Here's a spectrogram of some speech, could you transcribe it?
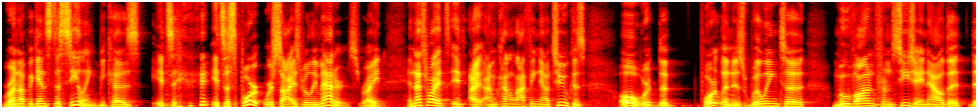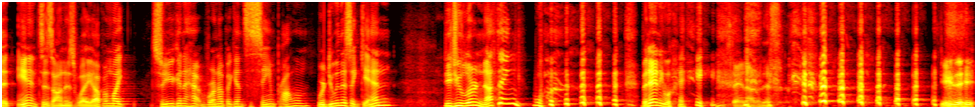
run up against the ceiling because it's it's a sport where size really matters, right? And that's why it's it. I, I'm kind of laughing now too because oh, we're the Portland is willing to move on from CJ now that that Ant is on his way up. I'm like, so you're gonna have run up against the same problem? We're doing this again? Did you learn nothing? but anyway, I'm Staying out of this. he's,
